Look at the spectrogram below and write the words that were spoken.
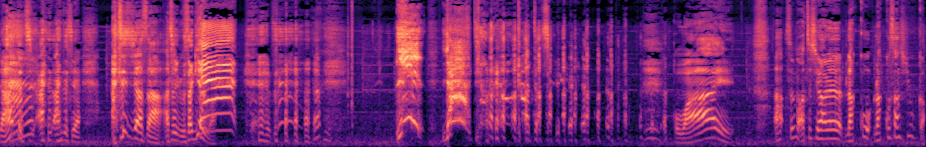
であんたち、ああんたち、私じゃあさ、私うさぎやるわ。えいやーって言われる私。怖いあ、それも私あれ、ラッコ、ラッコさんしようか。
